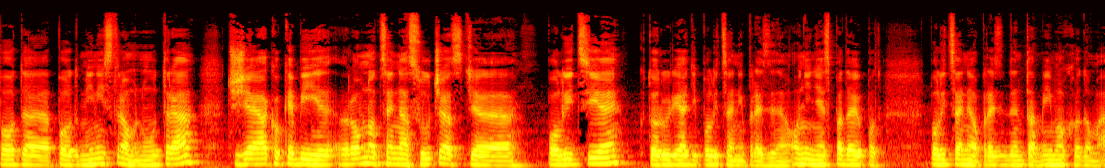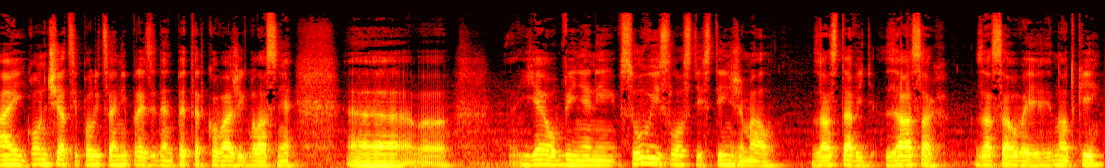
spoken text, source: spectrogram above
pod, pod ministrom vnútra, čiže ako keby rovnocenná súčasť e, policie, ktorú riadi policajný prezident. Oni nespadajú pod policajného prezidenta, mimochodom aj končiaci policajný prezident Peter Kovážik vlastne e, je obvinený v súvislosti s tým, že mal zastaviť zásah zásahovej jednotky,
